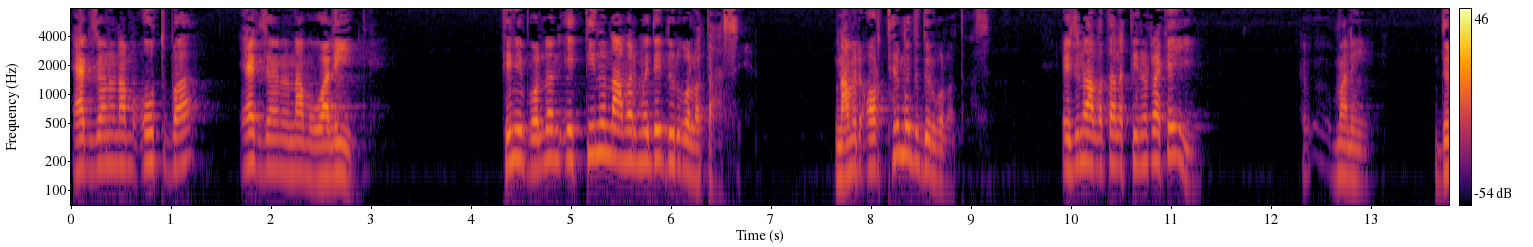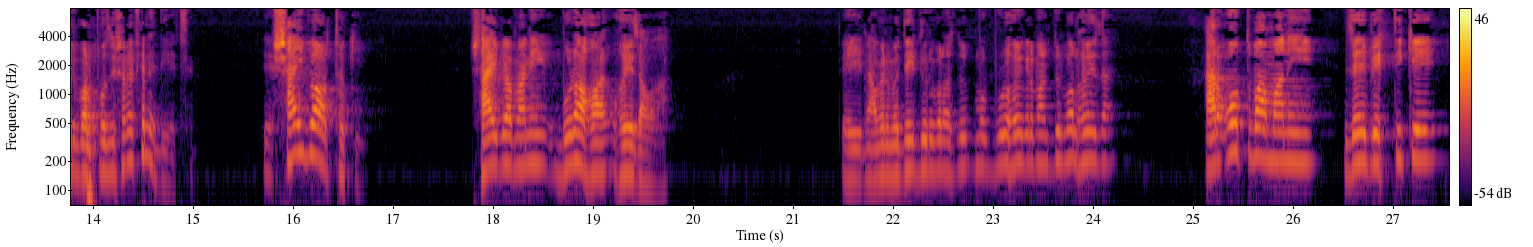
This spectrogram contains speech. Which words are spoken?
একজনের নাম ওতবা একজনের নাম ওয়ালিদ। তিনি বললেন, এই তিন নামের মধ্যে দুর্বলতা আছে। নামের অর্থের মধ্যে দুর্বলতা আছে। এই জন্য আল্লাহ তালা তিনটাকেই মানে দুর্বল পজিশনে ফেলে দিয়েছেন। সাইবা অর্থ কি? সাইবা মানে বুড়া হয়ে যাওয়া। এই নামের মধ্যেই দুর্বল বুড়ো হয়ে গেলে মানে দুর্বল হয়ে যায়। আর ওতবা মানে যে ব্যক্তিকে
